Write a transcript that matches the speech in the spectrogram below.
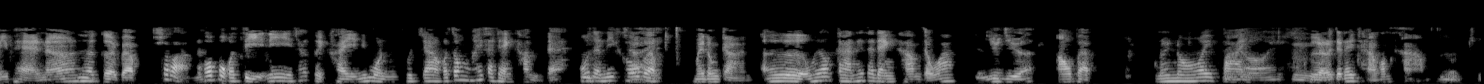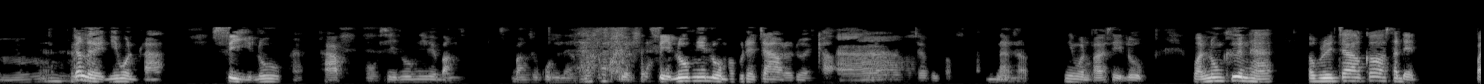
มีแผนนะ ถ้าเกิดแบบฉลาดนะเพราะปกตินี่ถ้าเกิดใครนิมนต์พระเจ้าก็ต้องให้แสดงธรรมอยู่แล้วโอ้แต่นี่เขาแบบไม่ต้องการ เออ ไม่ต้องการให้แสดงธรรมแต่ว่าเดี๋ยวยืดเยื้อเอาแบบ น้อยๆไปน้อยอืมเผื่อเราจะได้ถามคำถามอืมอืมก็เลยนิมนต์พระสี่รูปฮะครับโอ้สี่รูปนี้ไปบางบางสกุลเลยสี่รูปนี่รวมพระพุทธเจ้าแล้วด้วยครับอ่าเจ้าเป็นพระนะครับนิมนต์พระสี่รูป วันรุ่งขึ้นฮะ พระพุทธเจ้าก็เสด็จไป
